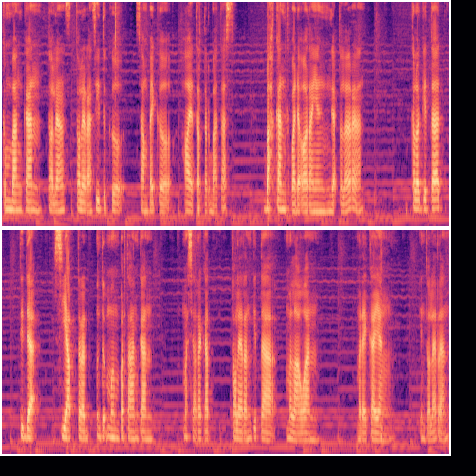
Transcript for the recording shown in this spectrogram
kembangkan toleransi toleransi itu ke sampai ke hal yang tak terbatas bahkan kepada orang yang nggak toleran kalau kita tidak siap untuk mempertahankan masyarakat toleran kita melawan mereka yang intoleran,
